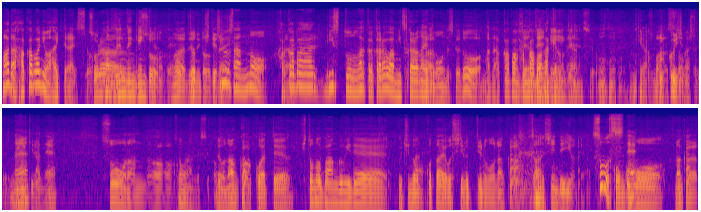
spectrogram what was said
まだ墓場には入ってないですよ。それはまだ全然元気なんで。まだ全然来てない Q さんの墓場リストの中からは見つからないと思うんですけど、まあ、半ば墓場だけどね全然現役なんですよ。うん いや、まあ、びっくりしましたけどね元気だね。そうなんだ。そうなんですよ。でもなんかこうやって人の番組でうちの答えを知るっていうのもなんか斬新でいいよね。そうっすね。今後もなんか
